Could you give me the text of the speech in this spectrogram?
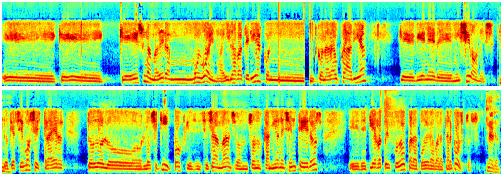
eh, que, que es una madera muy buena, y las baterías con, con araucaria, que viene de Misiones. Lo que hacemos es traer todos los equipos que se, llaman, son, son los camiones enteros, eh, de Tierra del Fuego para poder abaratar costos. Claro.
